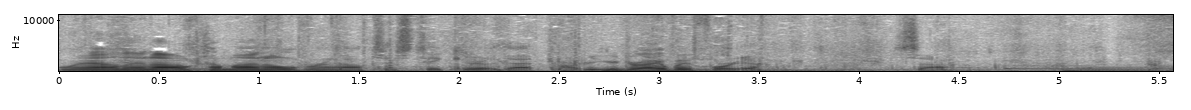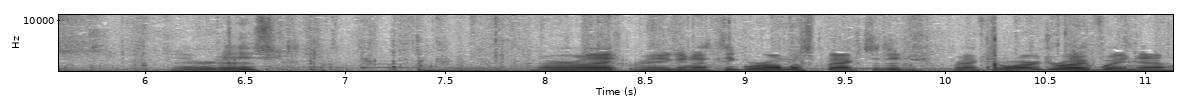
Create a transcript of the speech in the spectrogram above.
well, then I'll come on over and I'll just take care of that part of your driveway for you. So, there it is. All right, Reagan. I think we're almost back to the back to our driveway now.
